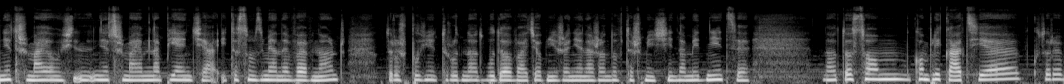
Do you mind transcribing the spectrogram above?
nie trzymają, nie trzymają napięcia i to są zmiany wewnątrz, które już później trudno odbudować, obniżenie narządów też mięśni na miednicy. No to są komplikacje, które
